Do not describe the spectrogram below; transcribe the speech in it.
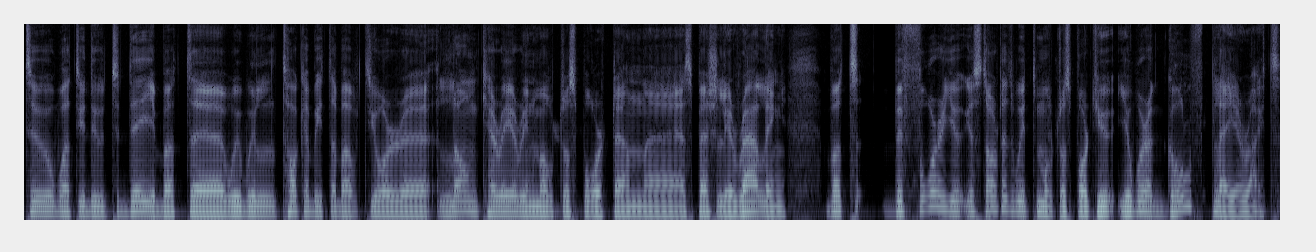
to what you do today, but uh, we will talk a bit about your uh, long career in motorsport and uh, especially rallying. But before you, you started with motorsport, you, you were a golf player, right?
